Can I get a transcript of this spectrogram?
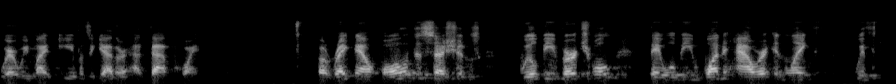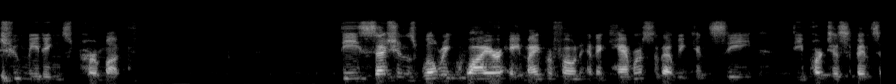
where we might be able to gather at that point. But right now, all of the sessions will be virtual. They will be one hour in length with two meetings per month. These sessions will require a microphone and a camera so that we can see the participants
